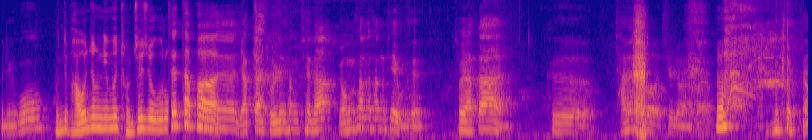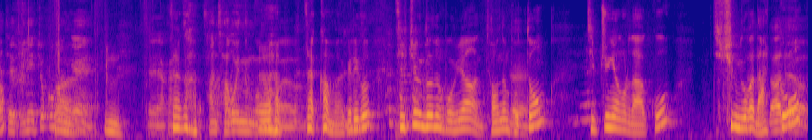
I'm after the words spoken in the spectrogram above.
그리고 근데 박 원장님은 전체적으로 세타파 세타파는 약간 졸린 상태나 명상 상태의 우세. 저 약간 그 자면서 진료하나 봐요. 제 눈이 조그만 게 음. 네, 약간 반 자고 있는 건가 봐요. 잠깐만. 그리고 집중도는 보면 저는 네. 보통 집중형으로 나왔고 집중도가 네, 낮고 맞아요.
